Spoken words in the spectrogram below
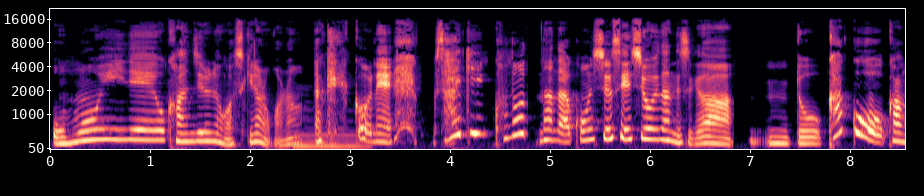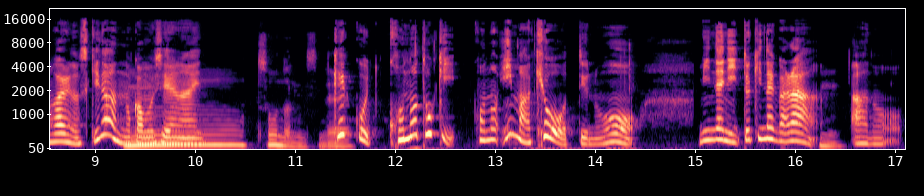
思い出を感じるのが好きなのかな、うん結構ね、最近この、なんだ、今週先週なんですが、うんと、過去を考えるの好きなのかもしれなうい。ーんそうなんですね。結構この時、この今、今日っていうのを、みんなに言っときながら、うんあの、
